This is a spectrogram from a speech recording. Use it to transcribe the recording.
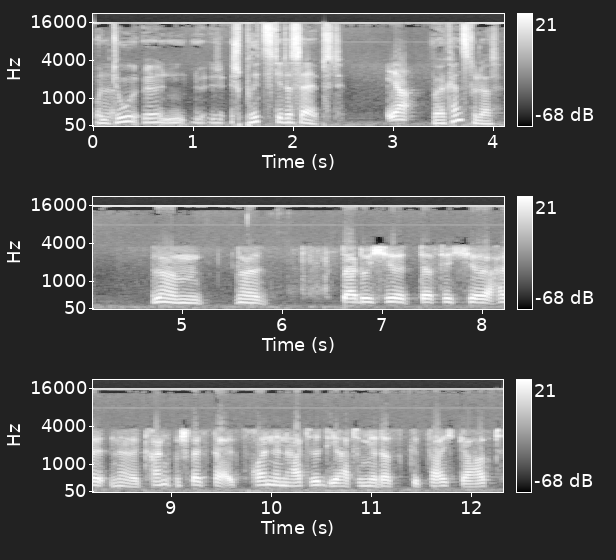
und du äh, spritzt dir das selbst? Ja. Woher kannst du das? Ähm, äh, dadurch, äh, dass ich halt eine Krankenschwester als Freundin hatte, die hatte mir das gezeigt gehabt.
